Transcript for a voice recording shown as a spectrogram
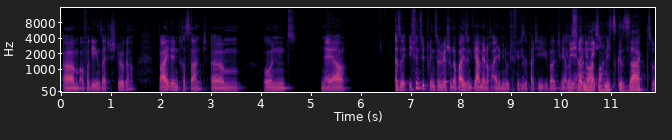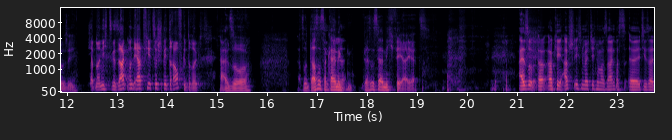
Ähm, auf der Gegenseite Stöger. Beide interessant. Ähm, und naja, also ich finde es übrigens, wenn wir schon dabei sind, wir haben ja noch eine Minute für diese Partie über. Die ja, aber Svenno hat noch nichts gesagt, Susi. Ich habe noch nichts gesagt und er hat viel zu spät draufgedrückt. Also, also das ist ja keine, das ist ja nicht fair jetzt. Also, äh, okay, abschließend möchte ich nochmal sagen, dass äh, dieser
